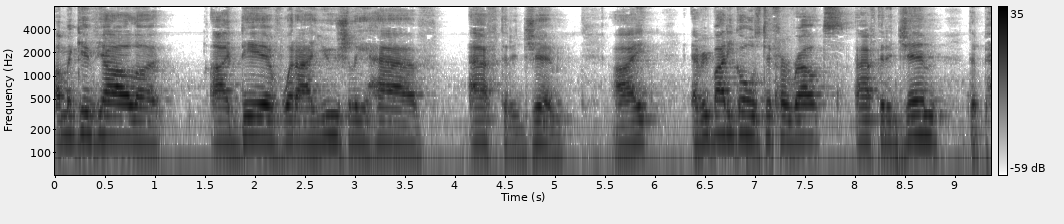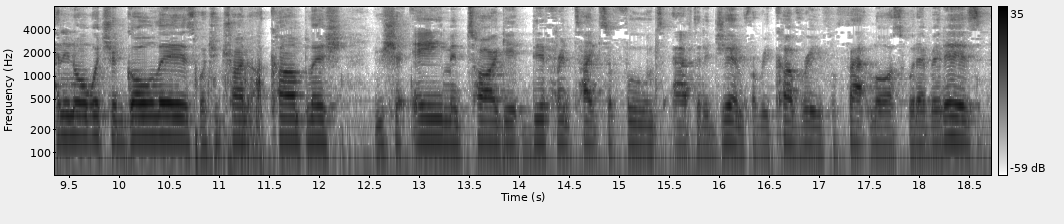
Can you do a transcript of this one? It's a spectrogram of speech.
I'm gonna give y'all a idea of what I usually have after the gym. All right. Everybody goes different routes after the gym, depending on what your goal is, what you're trying to accomplish. You should aim and target different types of foods after the gym for recovery, for fat loss, whatever it is.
